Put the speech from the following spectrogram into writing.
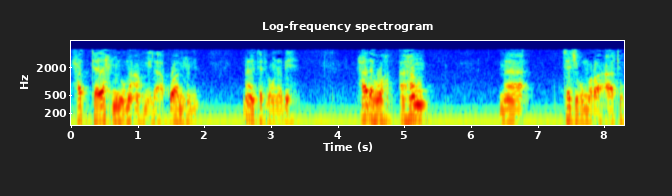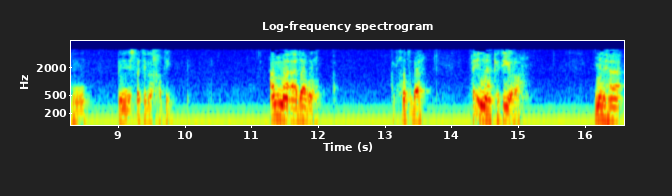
حتى يحملوا معهم إلى أقوامهم ما ينتفعون به. هذا هو أهم ما تجب مراعاته بالنسبة للخطيب. أما آداب الخطبة فإنها كثيرة منها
